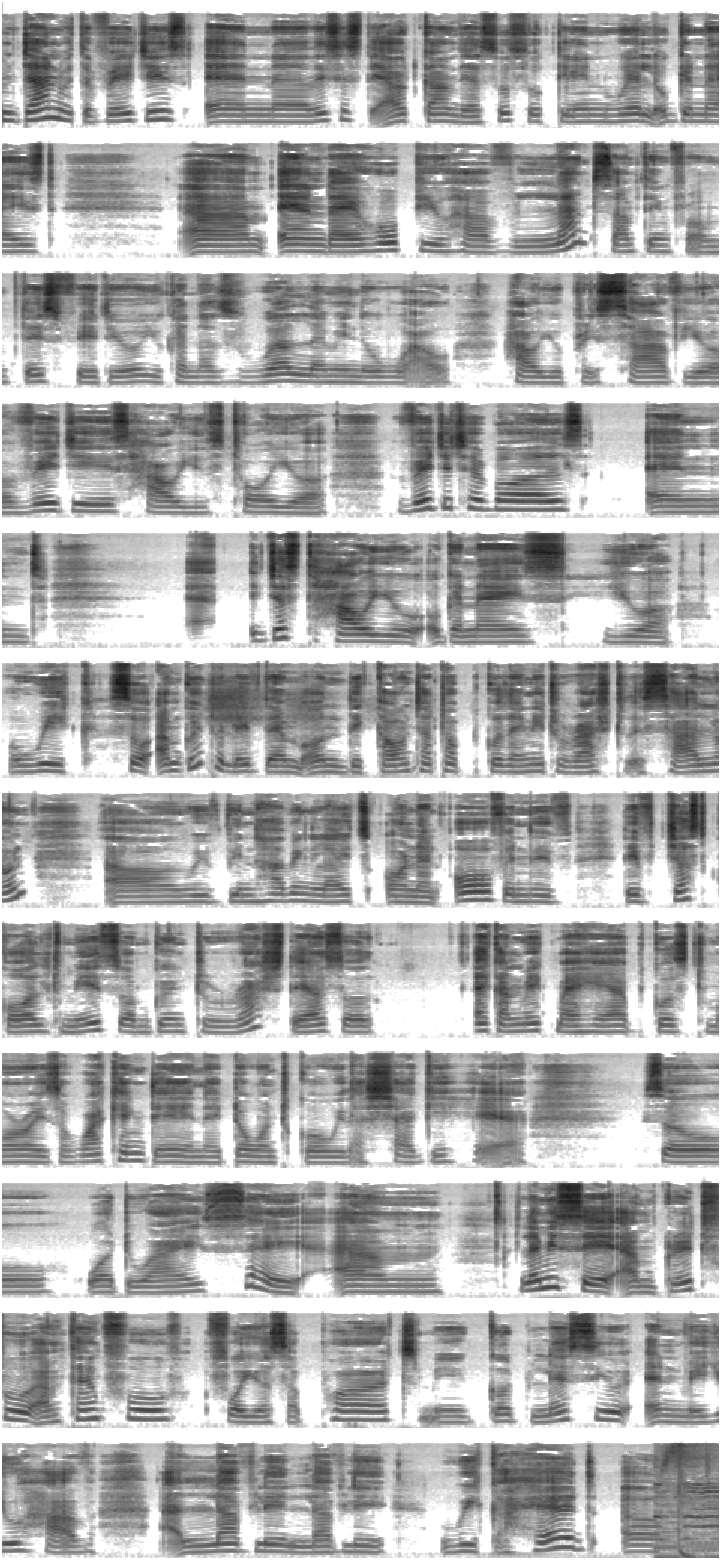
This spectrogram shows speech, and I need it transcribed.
I'm done with the veggies, and uh, this is the outcome. They are so so clean, well organized, um, and I hope you have learned something from this video. You can as well let me know wow how you preserve your veggies, how you store your vegetables, and uh, just how you organize your week. So I'm going to leave them on the countertop because I need to rush to the salon. Uh, we've been having lights on and off, and they've they've just called me, so I'm going to rush there so I can make my hair because tomorrow is a working day and I don't want to go with a shaggy hair. So what do I say? Um, let me say I'm grateful, I'm thankful for your support. May God bless you and may you have a lovely, lovely week ahead. Um,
